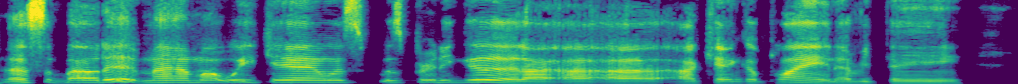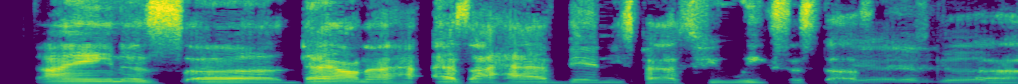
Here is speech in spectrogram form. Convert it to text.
that's about it, man. My weekend was was pretty good. I I I, can't complain. Everything, I ain't as uh, down as I have been these past few weeks and stuff. Yeah, that's good. Uh,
